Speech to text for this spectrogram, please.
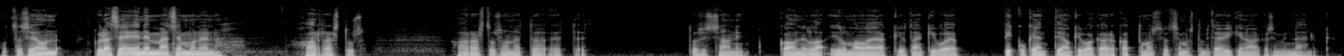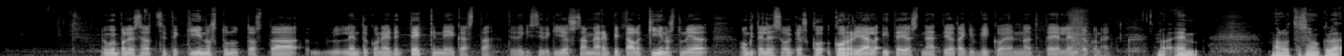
Mutta se on, kyllä se enemmän semmoinen harrastus, harrastus on, että, että, että tosissaan niin kaunilla ilmalla ja jotain kivoja pikkukenttiä on kiva käydä katsomassa semmoista, mitä ei ikinä aikaisemmin nähnytkään. No kuinka paljon sä oot sitten kiinnostunut tuosta lentokoneiden tekniikasta? Tietenkin siitäkin jossain määrin pitää olla kiinnostunut ja onko teille oikeus korjailla itse, jos näette jotakin vikoja noita teidän lentokoneita? No en, mä luulen, että se on kyllä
